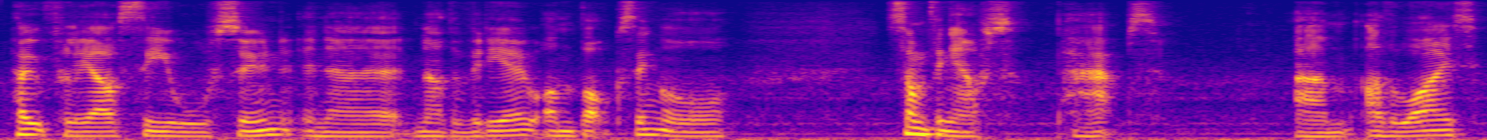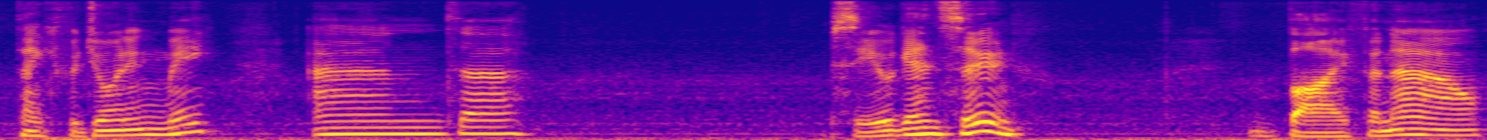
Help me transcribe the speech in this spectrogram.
hopefully I'll see you all soon in a, another video, unboxing or something else, perhaps. Um, otherwise, thank you for joining me, and uh, see you again soon. Bye for now.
